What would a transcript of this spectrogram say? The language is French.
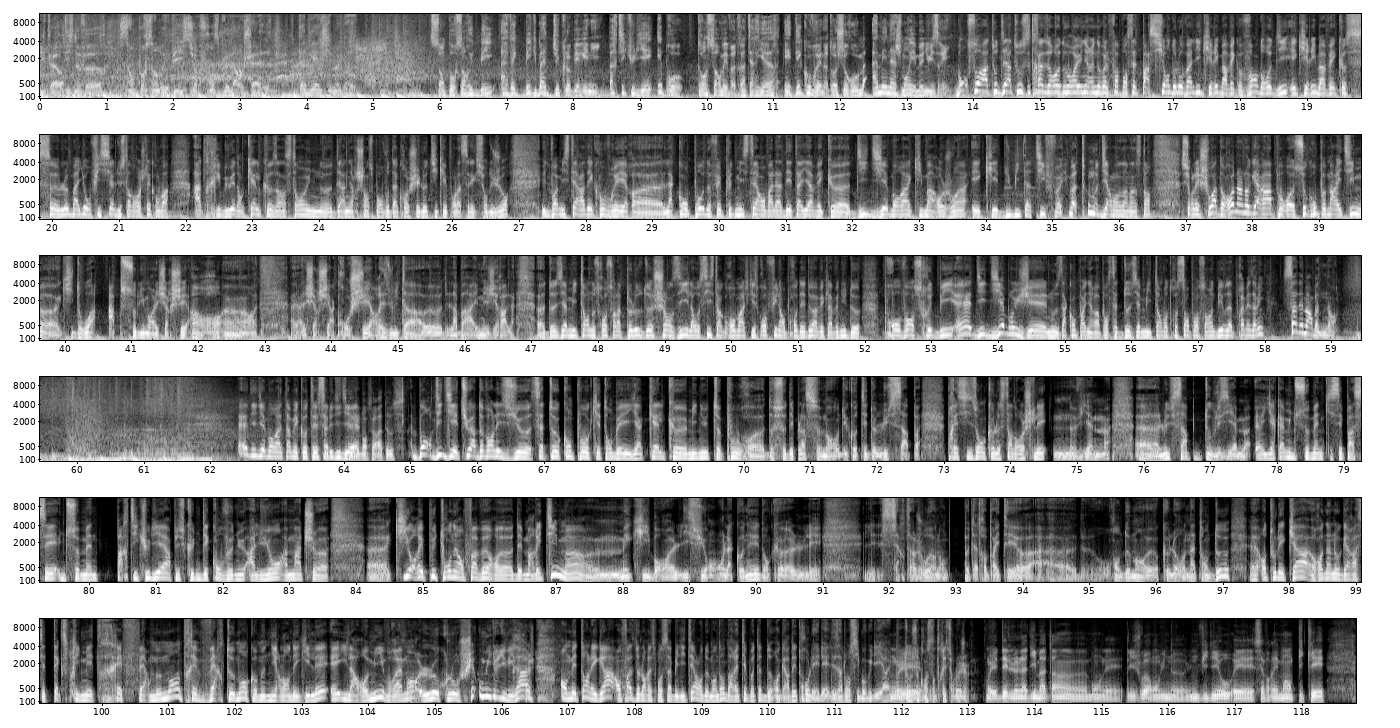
18h-19h, 100% rugby sur France Bleu La Rochelle. Daniel Gimeno. 100% rugby avec Big Mat du Clos Périni, particulier et pro. Transformez votre intérieur et découvrez notre showroom aménagement et menuiserie. Bonsoir à toutes et à tous, très heureux de vous réunir une nouvelle fois pour cette passion de l'Ovalie qui rime avec vendredi et qui rime avec le maillot officiel du Stade Rochelet qu'on va attribuer dans quelques instants. Une dernière chance pour vous d'accrocher le ticket pour la sélection du jour. Une voix mystère à découvrir. Euh, la compo ne fait plus de mystère, on va la détailler avec euh, Didier Morin qui m'a rejoint et qui est dubitatif. Il va tout nous dire dans un instant sur les choix de Ronan Nogara pour euh, ce groupe maritime euh, qui doit absolument aller chercher un, un aller chercher accrocher un résultat euh, là-bas à Aimé Giral. Euh, deuxième mi-temps, nous serons sur la pelouse de Chanzy. Là aussi, c'est un gros match qui se profile en Pro D2 avec la venue de Provence Rugby et Didier Brugier nous accompagnera pour cette deuxième mi-temps. Votre 100% rugby, vous êtes prêts, mes amis? Ça démarre maintenant. Eh, Didier Morin à mes côtés. Salut Didier. bonsoir à tous. Bon Didier, tu as devant les yeux cette compo qui est tombée il y a quelques minutes pour euh, de ce déplacement du côté de l'USAP. Précisons que le Stade Rochelet 9e, euh, l'USAP 12e. Euh, il y a quand même une semaine qui s'est passée, une semaine particulière puisqu'une déconvenue à Lyon, un match qui aurait pu tourner en faveur des maritimes, hein, mais qui, bon, l'issue on, la connaît, donc les certains joueurs n'ont peut-être pas été euh, au rendement euh, que l'on attend d'eux. Euh, en tous les cas, Ronan O'Gara s'est exprimé très fermement, très vertement comme un Irlandais qu'il est, et il a remis vraiment le clocher au milieu du village en mettant les gars en face de leurs responsabilités, en leur demandant d'arrêter peut-être de regarder trop les, les, annonces immobilières et plutôt se concentrer sur le jeu. Oui, dès le lundi matin, bon, les, les, joueurs ont une, une vidéo et c'est vraiment piqué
